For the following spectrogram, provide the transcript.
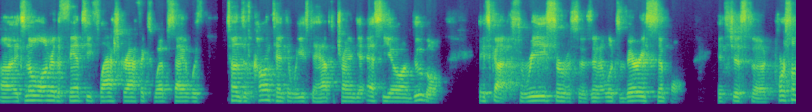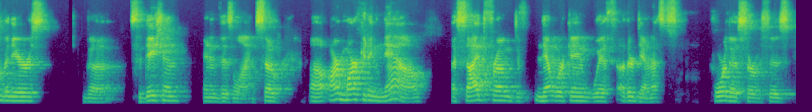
Uh, it's no longer the fancy flash graphics website with tons of content that we used to have to try and get SEO on Google. It's got three services and it looks very simple. It's just the porcelain veneers, the sedation, and Invisalign. So uh, our marketing now, aside from networking with other dentists for those services,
